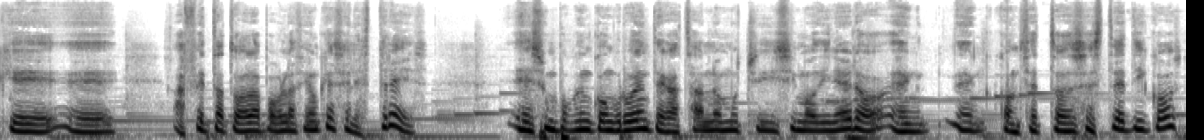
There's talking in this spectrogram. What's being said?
que eh, afecta a toda la población, que es el estrés es un poco incongruente gastarnos muchísimo dinero en, conceptos estéticos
